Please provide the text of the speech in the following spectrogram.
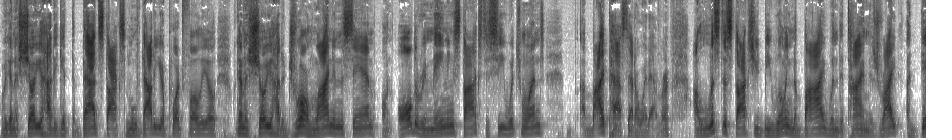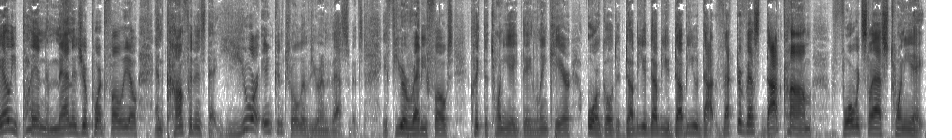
we're going to show you how to get the bad stocks moved out of your portfolio. We're going to show you how to draw a line in the sand on all the remaining stocks to see which ones uh, bypass that or whatever. A list of stocks you'd be willing to buy when the time is right, a daily plan to manage your portfolio, and confidence that you're in control of your investments. If you're ready, folks, click the 28 day link here or go to www.vectorvest.com forward slash 28.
